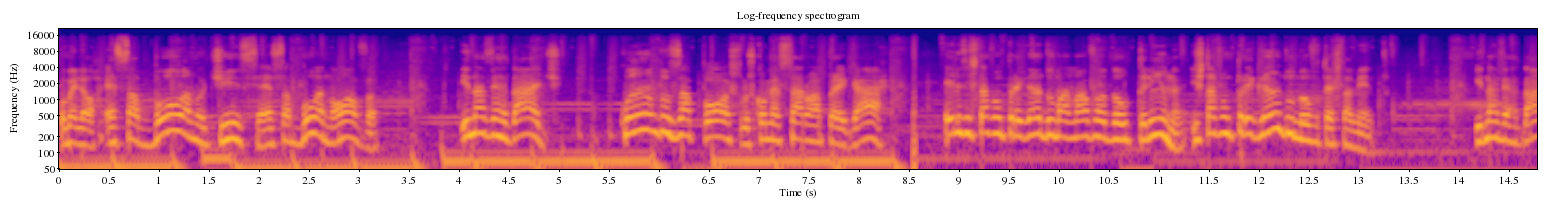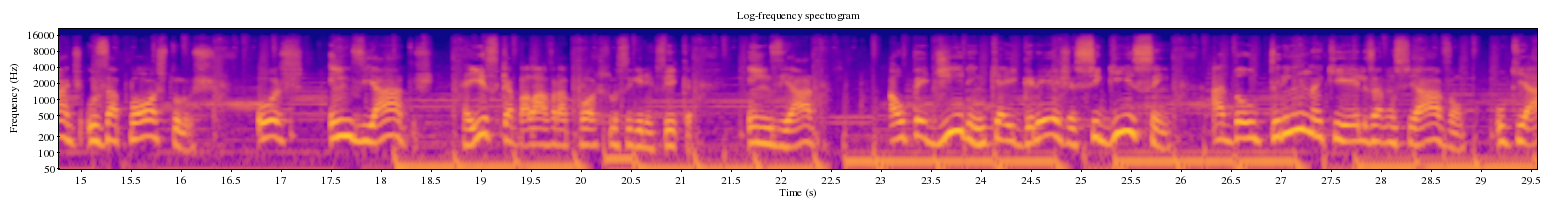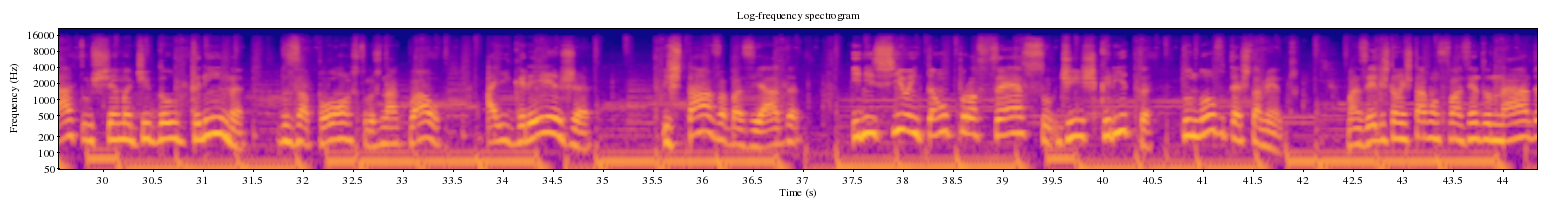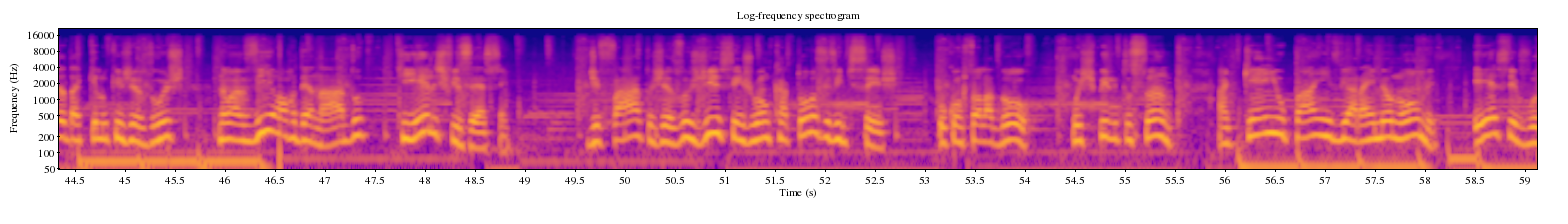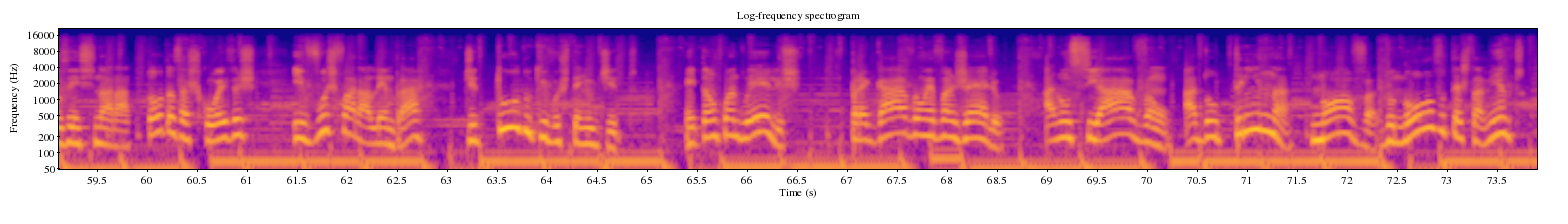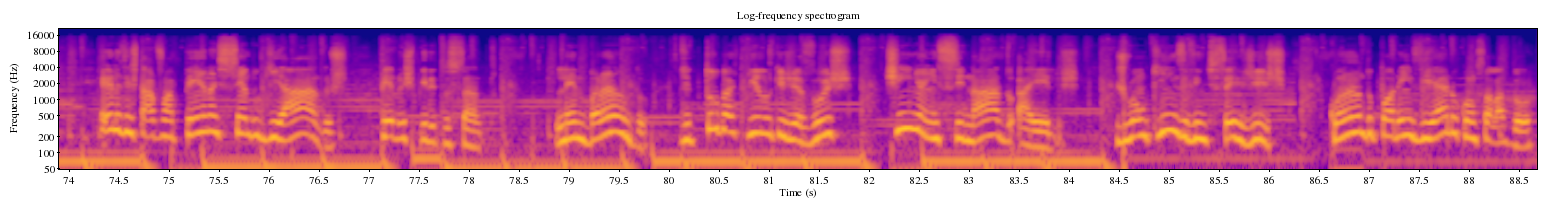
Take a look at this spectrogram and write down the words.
ou melhor, essa boa notícia, essa boa nova. E na verdade, quando os apóstolos começaram a pregar, eles estavam pregando uma nova doutrina, estavam pregando o Novo Testamento. E na verdade, os apóstolos, os enviados, é isso que a palavra apóstolo significa, enviado, ao pedirem que a igreja seguissem a doutrina que eles anunciavam, o que Atos chama de doutrina dos apóstolos, na qual a igreja estava baseada, iniciam então o processo de escrita do Novo Testamento. Mas eles não estavam fazendo nada daquilo que Jesus não havia ordenado que eles fizessem. De fato, Jesus disse em João 14, 26: O Consolador, o Espírito Santo, a quem o Pai enviará em meu nome, esse vos ensinará todas as coisas e vos fará lembrar de tudo o que vos tenho dito. Então, quando eles pregavam o Evangelho, anunciavam a doutrina nova do Novo Testamento, eles estavam apenas sendo guiados pelo Espírito Santo, lembrando de tudo aquilo que Jesus tinha ensinado a eles. João 15, 26 diz: Quando, porém, vier o Consolador,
